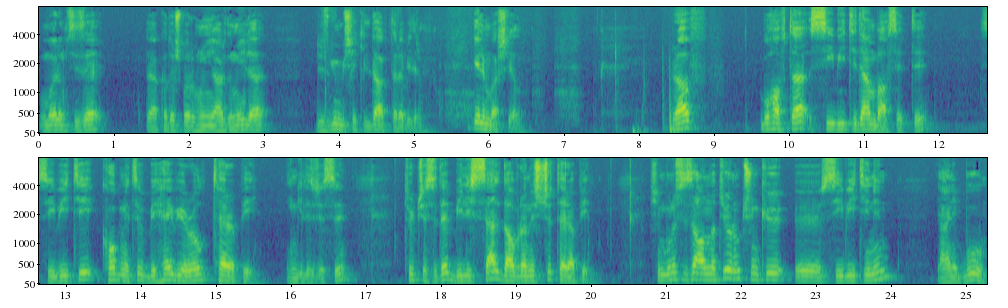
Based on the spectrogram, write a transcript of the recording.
Umarım size ve Akadosh Baruch'un yardımıyla düzgün bir şekilde aktarabilirim. Gelin başlayalım. Rav bu hafta CBT'den bahsetti. CBT Cognitive Behavioral Therapy İngilizcesi. Türkçesi de bilişsel davranışçı terapi. Şimdi bunu size anlatıyorum çünkü e, CBT'nin yani bu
